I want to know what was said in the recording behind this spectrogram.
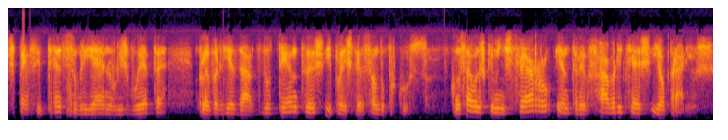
espécie de transsiberiano lisboeta, pela variedade de utentes e pela extensão do percurso. Começava nos caminhos de ferro entre fábricas e operários.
